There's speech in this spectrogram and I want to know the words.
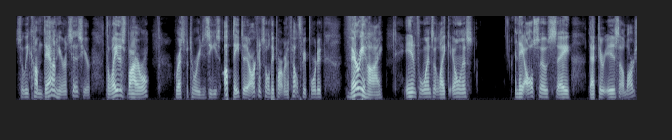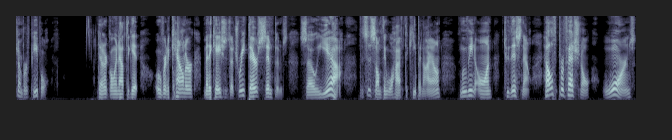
So we come down here and says here the latest viral respiratory disease update the Arkansas Department of Health reported very high influenza like illness. And they also say that there is a large number of people that are going out to get over the counter medications to treat their symptoms. So, yeah, this is something we'll have to keep an eye on. Moving on to this now. Health professional warns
